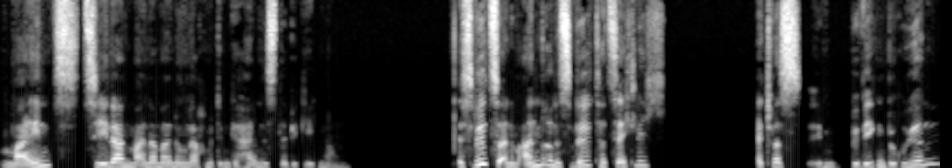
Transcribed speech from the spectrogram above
meint Zählern meiner Meinung nach mit dem Geheimnis der Begegnung. Es will zu einem anderen, es will tatsächlich etwas bewegen, berühren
